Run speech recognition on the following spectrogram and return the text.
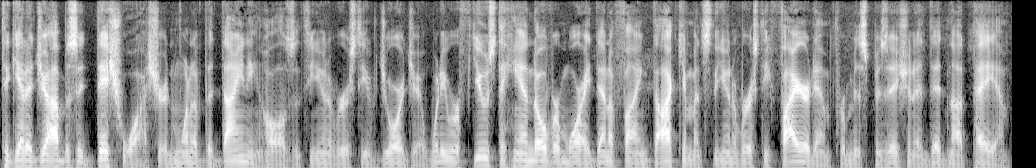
to get a job as a dishwasher in one of the dining halls at the University of Georgia. When he refused to hand over more identifying documents, the university fired him from his position and did not pay him.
